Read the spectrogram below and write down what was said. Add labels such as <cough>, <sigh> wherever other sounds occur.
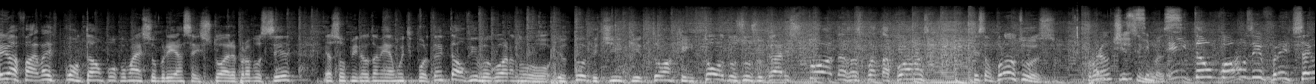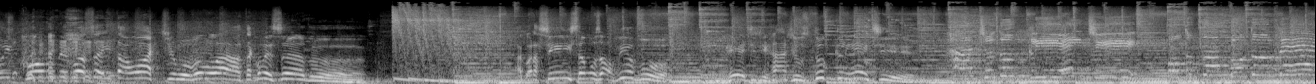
ele vai, falar- vai contar um pouco mais sobre essa história pra você. E a sua opinião também é muito importante. Tá ao vivo agora no YouTube, TikTok, em todos os lugares, todas as plataformas. Vocês estão prontos? Prontíssimos. Então vamos em frente. Saiu em como o negócio aí, tá ótimo. Vamos lá, tá começando. Agora sim, estamos ao vivo. Rede de rádios do cliente. Rádio do cliente.com.br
